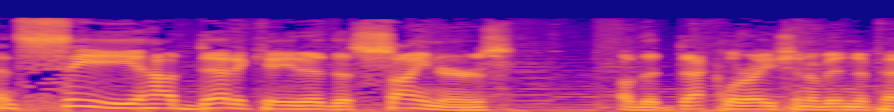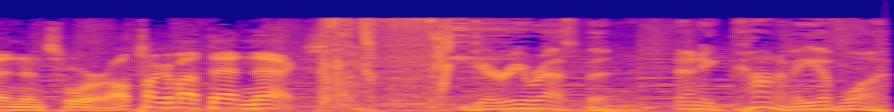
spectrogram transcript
and see how dedicated the signers of the Declaration of Independence were. I'll talk about that next. Gary Rathbun, an economy of one.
